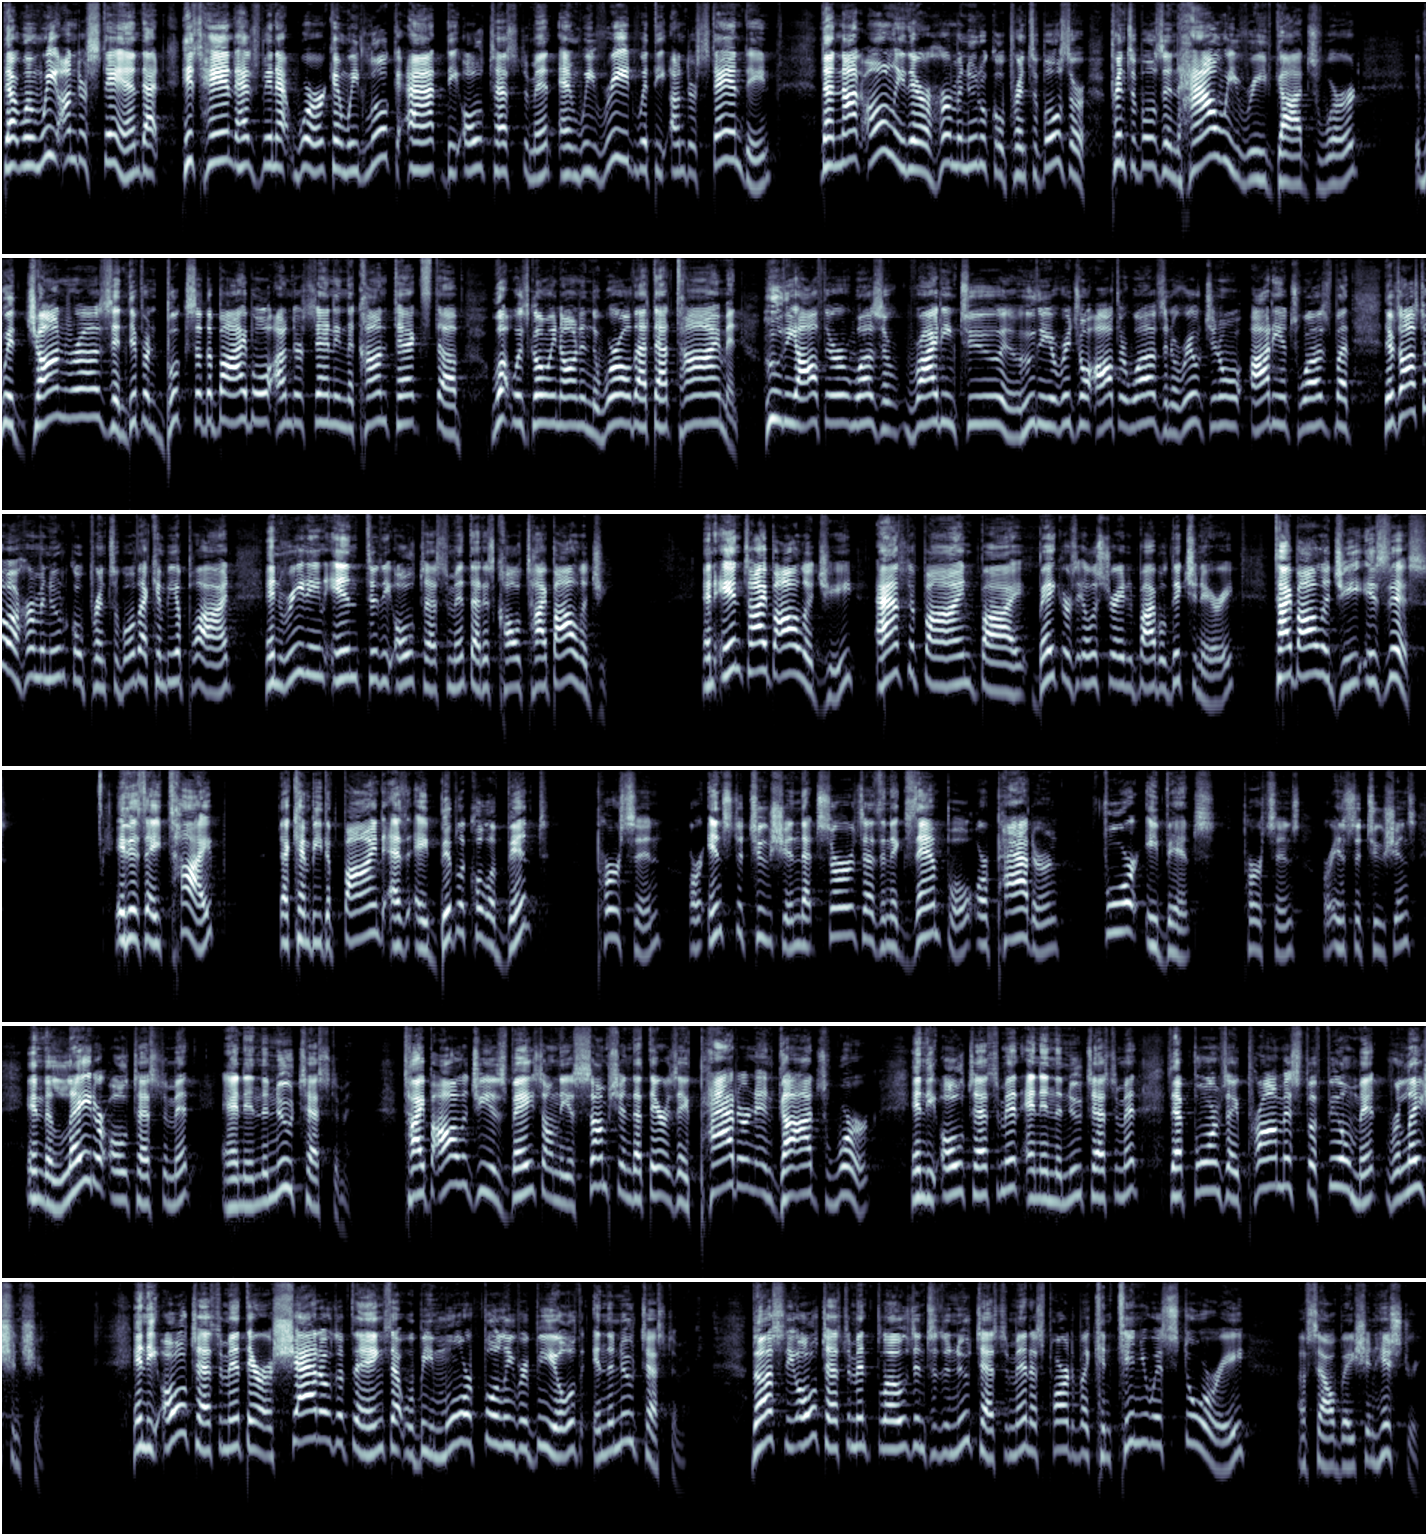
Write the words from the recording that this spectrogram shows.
That when we understand that his hand has been at work and we look at the Old Testament and we read with the understanding that not only there are hermeneutical principles or principles in how we read God's word, with genres and different books of the Bible, understanding the context of what was going on in the world at that time and who the author was writing to and who the original author was and original audience was. But there's also a hermeneutical principle that can be applied in reading into the Old Testament that is called typology. And in typology, as defined by Baker's Illustrated Bible Dictionary, typology is this it is a type that can be defined as a biblical event, person, or institution that serves as an example or pattern for events, persons, or institutions in the later Old Testament and in the New Testament. Typology is based on the assumption that there is a pattern in God's work in the Old Testament and in the New Testament that forms a promise fulfillment relationship. In the Old Testament, there are shadows of things that will be more fully revealed in the New Testament. Thus, the Old Testament flows into the New Testament as part of a continuous story of salvation history.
